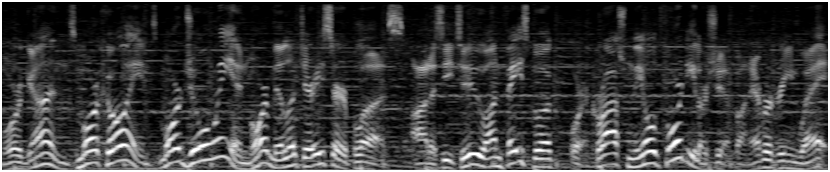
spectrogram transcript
More guns, more coins, more jewelry, and more military surplus. Odyssey 2 on Facebook or across from the old Ford dealership on Evergreen Way.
